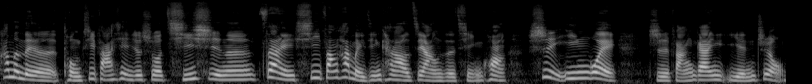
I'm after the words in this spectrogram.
他们的统计发现就是说，其实呢，在西方他们已经看到这样子的情况，是因为脂肪肝严重。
